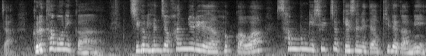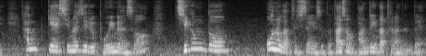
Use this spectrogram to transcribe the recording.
자, 그렇다 보니까 지금 현재 환율에 대한 효과와 3분기 실적 개선에 대한 기대감이 함께 시너지를 보이면서 지금도 오늘 같은 시장에서도 다시 한번 반등이 나타났는데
